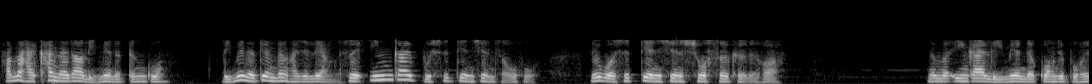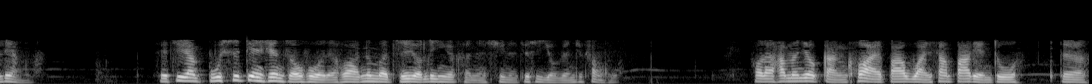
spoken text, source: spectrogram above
他们还看得到里面的灯光，里面的电灯还是亮的，所以应该不是电线走火。如果是电线 short circuit 的话，那么应该里面的光就不会亮了嘛。所以既然不是电线走火的话，那么只有另一个可能性呢，就是有人去放火。后来他们就赶快把晚上八点多的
